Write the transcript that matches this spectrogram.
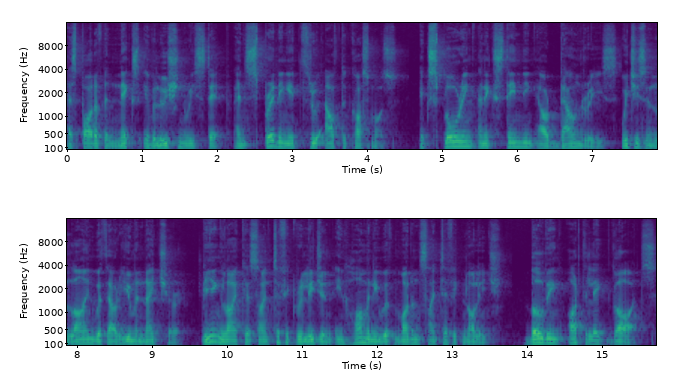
as part of the next evolutionary step and spreading it throughout the cosmos, exploring and extending our boundaries, which is in line with our human nature, being like a scientific religion in harmony with modern scientific knowledge, building artilect gods,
